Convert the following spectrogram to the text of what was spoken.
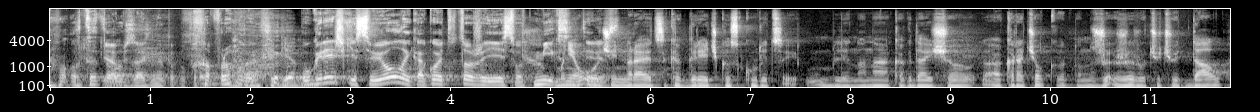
вот это Я вот обязательно это попробую. попробуй. У гречки с виолой какой-то тоже есть вот микс. Мне интересный. очень нравится, как гречка с курицей. Блин, она когда еще окорочок, вот он жи- жиру чуть-чуть дал,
